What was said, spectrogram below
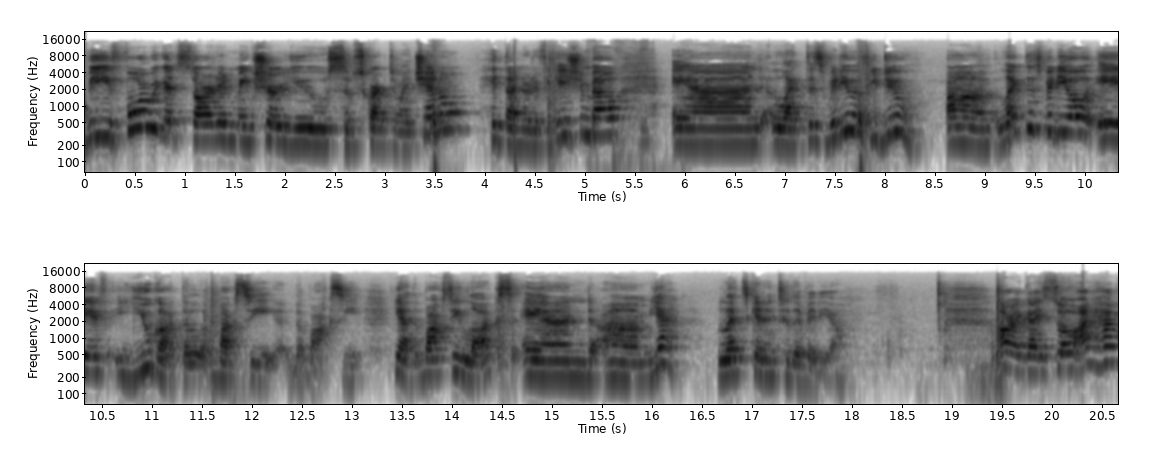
before we get started make sure you subscribe to my channel hit that notification bell and like this video if you do um like this video if you got the boxy the boxy yeah the BoxyLuxe and um yeah let's get into the video all right guys so i have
